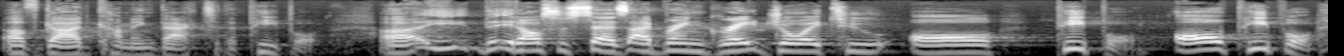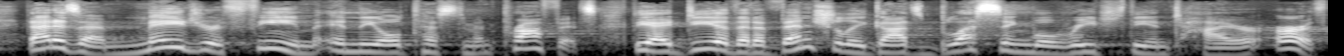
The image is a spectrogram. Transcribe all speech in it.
of God coming back to the people. Uh, it also says, I bring great joy to all people. All people. That is a major theme in the Old Testament prophets. The idea that eventually God's blessing will reach the entire earth.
